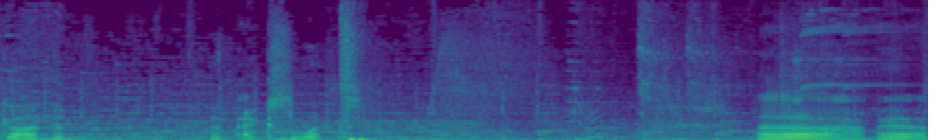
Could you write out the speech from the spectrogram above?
gone an excellent. Ah, man.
